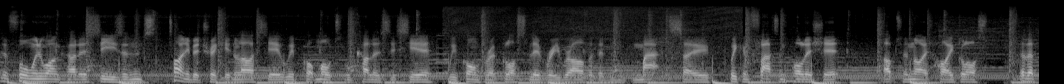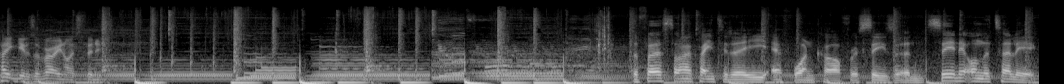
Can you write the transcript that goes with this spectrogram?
the Formula One car this season, a tiny bit tricky than last year. We've got multiple colours this year. We've gone for a gloss livery rather than matte, so we can flat and polish it up to a nice high gloss. So the paint gives a very nice finish. The first time I painted a F1 car for a season, seeing it on the telly,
